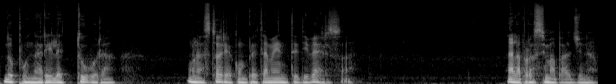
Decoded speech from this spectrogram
dopo una rilettura, una storia completamente diversa. Alla prossima pagina.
